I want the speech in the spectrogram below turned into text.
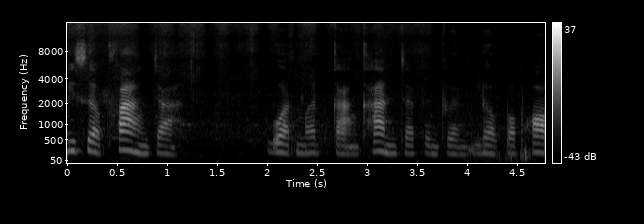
มีเสือกฟางจ้า ลวดหมดกลางขั้นจ้าเพื่อนๆเหลือบพอ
